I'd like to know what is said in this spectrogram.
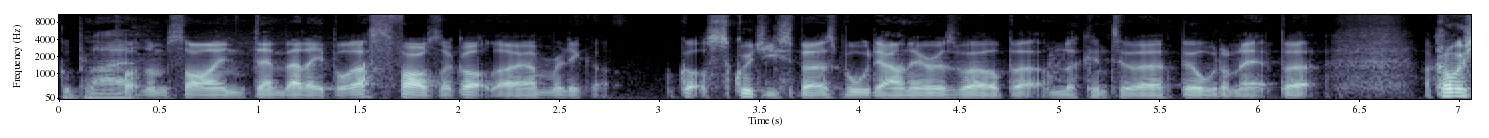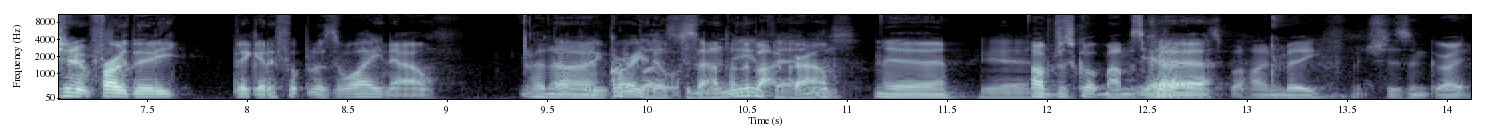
Good player. Tottenham signed Dembele ball. That's as far as I got though. I haven't really got. I've got a squidgy Spurs ball down here as well, but I'm looking to uh, build on it. But I probably shouldn't throw the big-headed footballers away now. I That'd know. been great little some setup in the background. Yeah. Yeah. I've just got mum's Yeah. curtains behind me, which isn't great.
